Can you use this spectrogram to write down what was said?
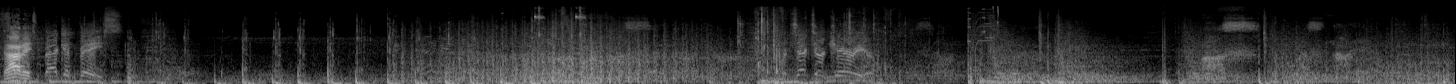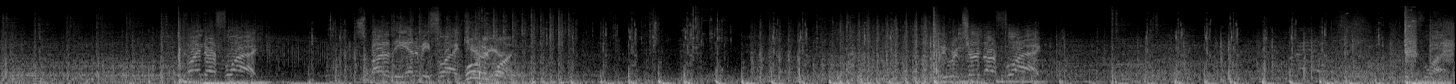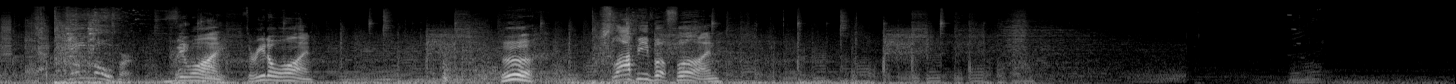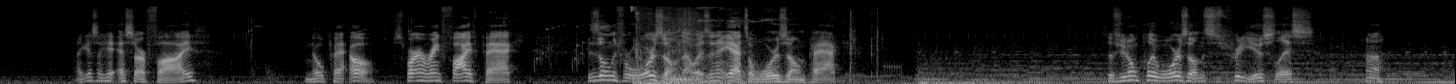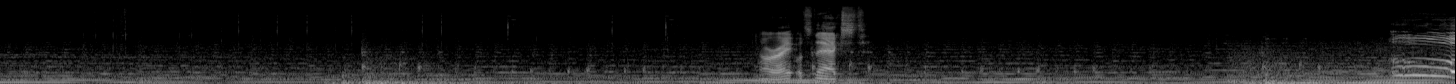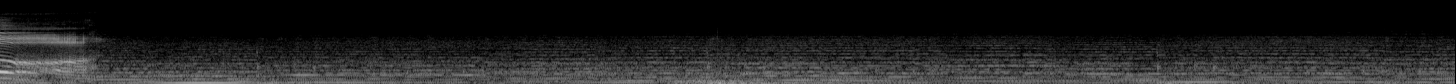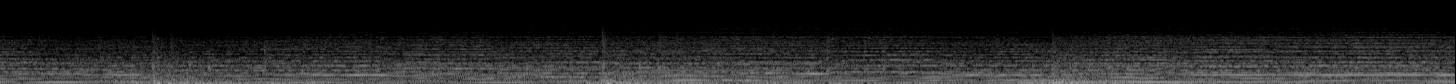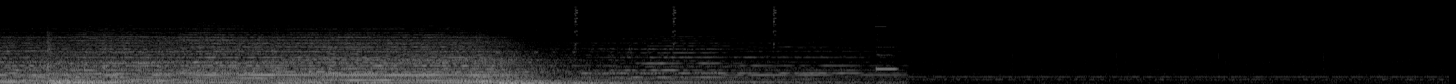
Got it. back at base. Protect our carrier. Find our flag. Spotted the enemy flag carrier. We returned our flag. Game over. Three to one. Three to one. Ugh. Sloppy but fun. Guess I hit SR5. No pack. Oh, Spartan rank 5 pack. This is only for Warzone though, isn't it? Yeah, it's a Warzone pack. So if you don't play Warzone, this is pretty useless. Huh. Alright, what's next?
